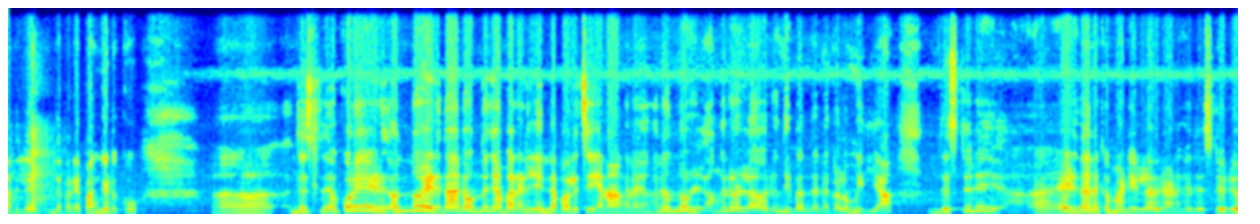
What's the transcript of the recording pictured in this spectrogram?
അതിൽ എന്താ പറയുക പങ്കെടുക്കൂ. ജസ്റ്റ് കുറേ ഒന്നും എഴുതാനോ ഒന്നും ഞാൻ പറയണില്ല. എന്നെ പോലെ ചെയ്യണം അങ്ങനെ അങ്ങനെ ഒന്നും ഉള്ള- അങ്ങനെയുള്ള ഒരു നിബന്ധനകളും ഇല്ല. ജസ്റ്റ് ഒരു എഴുതാനൊക്കെ മടിയുള്ളവരാണെങ്കിൽ ജസ്റ്റ് ഒരു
